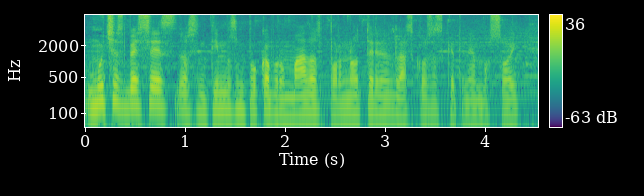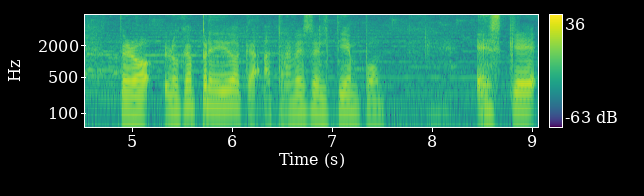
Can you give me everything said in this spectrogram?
muchas veces nos sentimos un poco abrumados por no tener las cosas que tenemos hoy. Pero lo que he aprendido a, a través del tiempo es que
